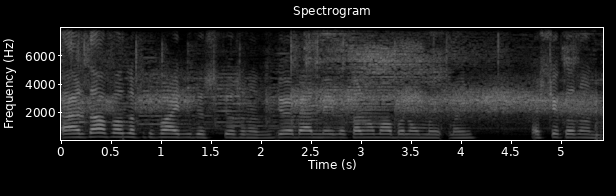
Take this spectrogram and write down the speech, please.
Eğer daha fazla Free Fire videosu istiyorsanız videoyu beğenmeyi ve kanalıma abone olmayı unutmayın. Hoşçakalın.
